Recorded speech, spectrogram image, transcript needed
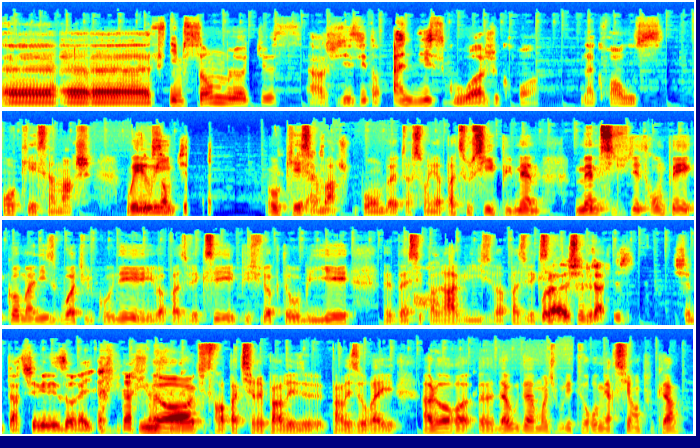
Il me semble que. Alors, j'hésite en Anis Goua, je crois, la Croix-Rousse. Ok, ça marche. Oui, oui. Ok, ça marche. Bon, ben, de toute façon, il n'y a pas de souci. Et puis même, même si tu t'es trompé, comme Anis Bois, tu le connais, il ne va pas se vexer. Et puis celui-là que tu as oublié, eh ben, c'est pas grave, il ne va pas se vexer. Voilà, je, vais me faire, tirer les oreilles. non, tu ne te feras pas tirer par les, par les oreilles. Alors, euh, Daouda, moi, je voulais te remercier en tout cas euh,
